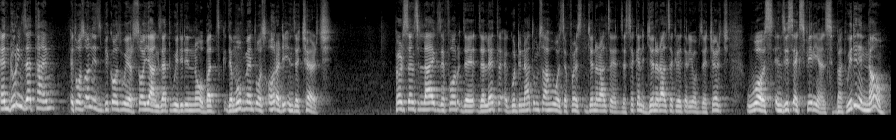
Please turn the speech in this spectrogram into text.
And during that time, it was only because we were so young that we didn't know, but the movement was already in the church. Persons like the, for, the, the late Gudina Tumsa, who was the first general, the second general secretary of the church, was in this experience, but we didn't know.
